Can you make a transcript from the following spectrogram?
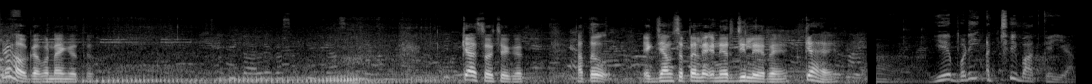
क्या होगा बनाएँगे तो? क्या सोचेगा? हाँ तो एग्ज़ाम से पहले एनर्जी ले रहे हैं। क्या है? ये बड़ी अच्छी बात कही आप।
